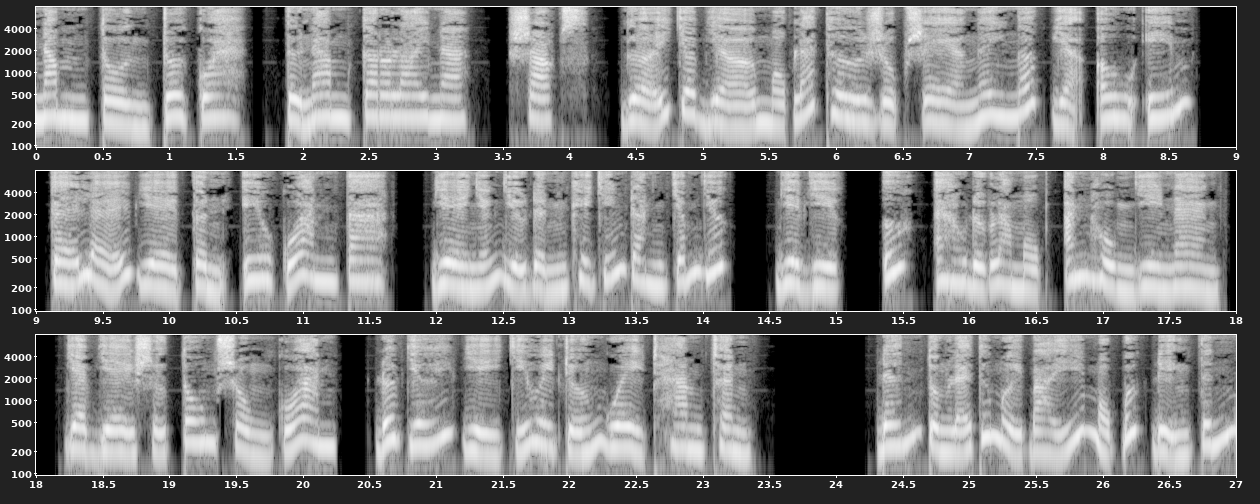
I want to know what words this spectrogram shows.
Năm tuần trôi qua, từ Nam Carolina, Sharks gửi cho vợ một lá thư rụt rè ngây ngất và âu yếm, kể lễ về tình yêu của anh ta, về những dự định khi chiến tranh chấm dứt, về việc ao được là một anh hùng vì nàng, và về sự tôn sùng của anh đối với vị chỉ huy trưởng Wade Hampton. Đến tuần lễ thứ 17, một bức điện tín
